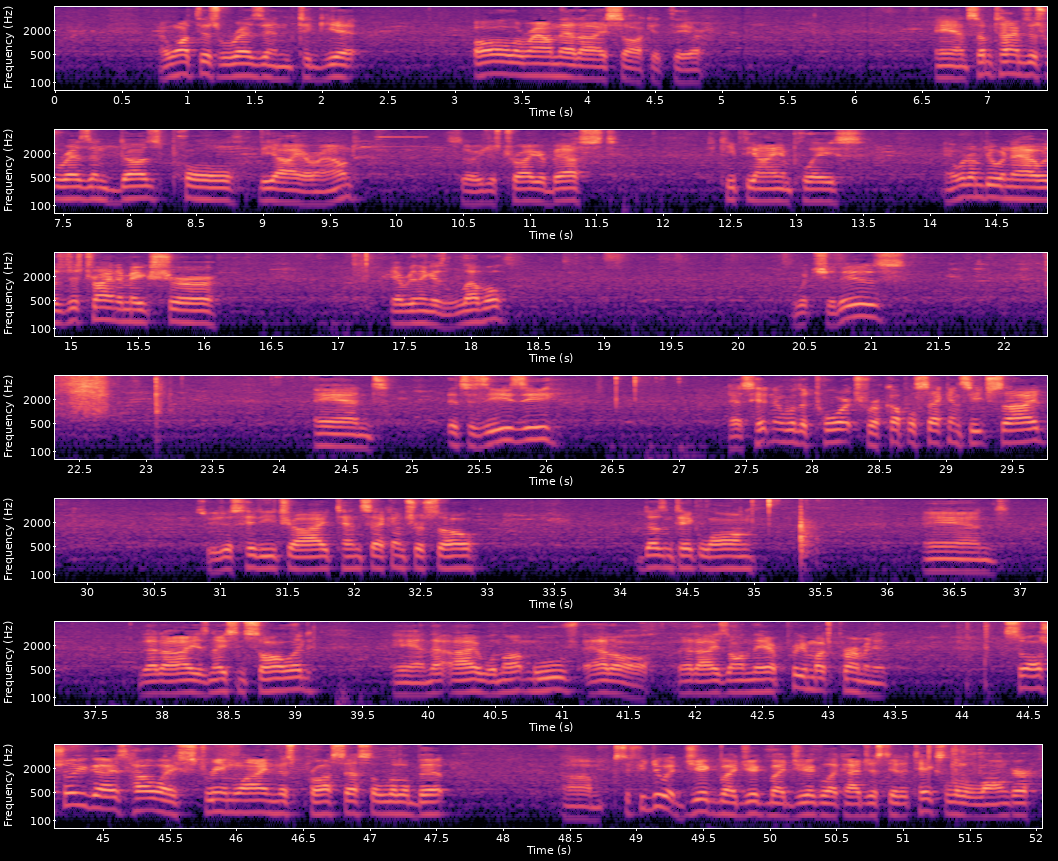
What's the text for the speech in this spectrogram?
I want this resin to get all around that eye socket there. And sometimes this resin does pull the eye around. So you just try your best to keep the eye in place. And what I'm doing now is just trying to make sure everything is level, which it is. And it's as easy as hitting it with a torch for a couple seconds each side so you just hit each eye 10 seconds or so. It doesn't take long. And that eye is nice and solid. And that eye will not move at all. That eye's on there pretty much permanent. So I'll show you guys how I streamline this process a little bit. Um, so if you do it jig by jig by jig like I just did, it takes a little longer.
